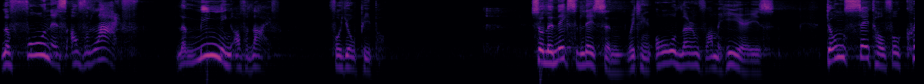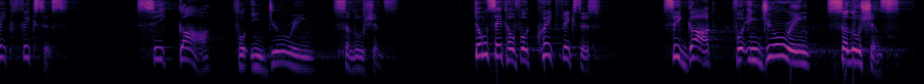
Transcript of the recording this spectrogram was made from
the fullness of life, the meaning of life for your people. So the next lesson we can all learn from here is don't settle for quick fixes. Seek God for enduring solutions. Don't settle for quick fixes. Seek God for enduring solutions.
